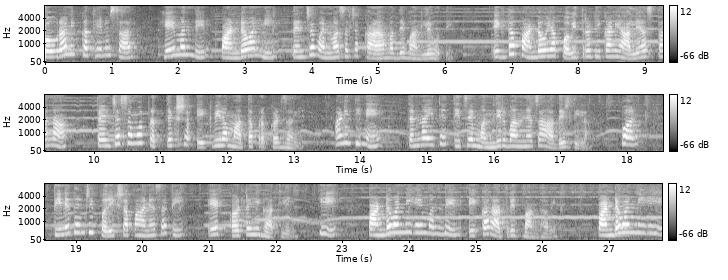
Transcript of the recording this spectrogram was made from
पौराणिक कथेनुसार हे मंदिर पांडवांनी त्यांच्या वनवासाच्या काळामध्ये बांधले होते. एकदा पांडव या पवित्र ठिकाणी आले असताना त्यांच्यासमोर प्रत्यक्ष एकविरा माता प्रकट झाली आणि तिने त्यांना इथे तिचे मंदिर बांधण्याचा आदेश दिला. पण तिने त्यांची परीक्षा पाहण्यासाठी एक अटही घातली की पांडवांनी हे मंदिर एका रात्रीत बांधावे. पांडवांनीही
